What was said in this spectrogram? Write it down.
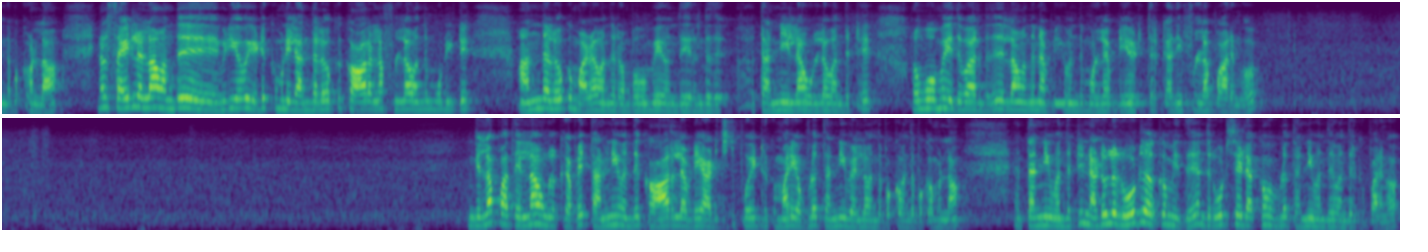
இந்த பக்கம்லாம். என்னால் சைட்லலாம் வந்து வீடியோவே எடுக்க முடியல. அந்தளவுக்கு காரெல்லாம் ஃபுல்லாக வந்து மூடிட்டு அந்தளவுக்கு மழை வந்து ரொம்பவுமே வந்து இருந்தது. தண்ணியெலாம் உள்ளே வந்துட்டு ரொம்பவுமே இதுவாக இருந்தது. எல்லாம் வந்து நான் அப்படியே வந்து முல்லை அப்படியே எடுத்திருக்கேன். அதையும் ஃபுல்லாக பாருங்க. இங்கெல்லாம் பார்த்தீங்கன்னா உங்களுக்கு அப்படியே தண்ணி வந்து காரில் அப்படியே அடிச்சுட்டு போயிட்டுருக்க மாதிரி அவ்வளோ தண்ணி வெள்ளம் அந்த பக்கம் அந்த பக்கமெல்லாம். தண்ணி வந்துட்டு நடுவில் ரோடு அக்கம் இது. அந்த ரோட் சைடு அக்கம் இவ்வளோ தண்ணி வந்து வந்திருக்கு பாருங்கள்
